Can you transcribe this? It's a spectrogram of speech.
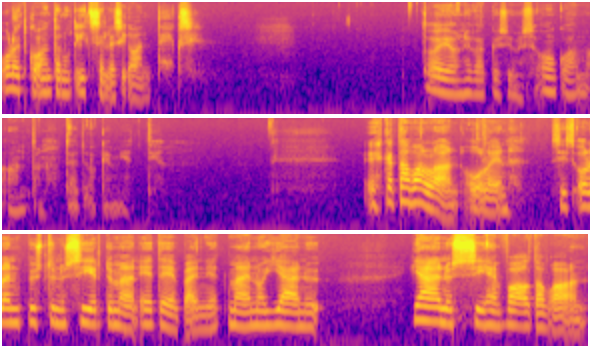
oletko antanut itsellesi anteeksi? Toi on hyvä kysymys. Onkohan mä antanut? Täytyy oikein miettiä. Ehkä tavallaan olen. Siis olen pystynyt siirtymään eteenpäin niin, että mä en ole jäänyt, jäänyt siihen valtavaan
